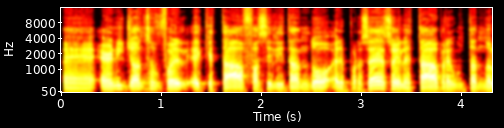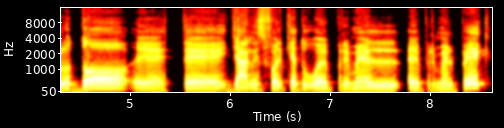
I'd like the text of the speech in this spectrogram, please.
eh, Ernie Johnson fue el, el que estaba facilitando el proceso y le estaba preguntando a los dos. Este, Giannis fue el que tuvo el primer, el primer pick.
